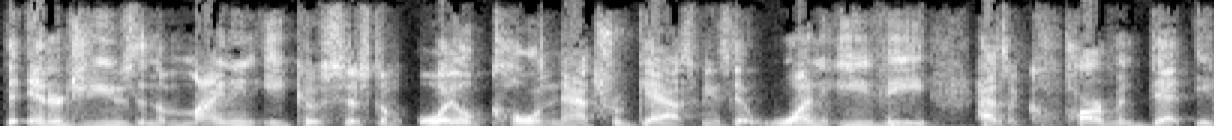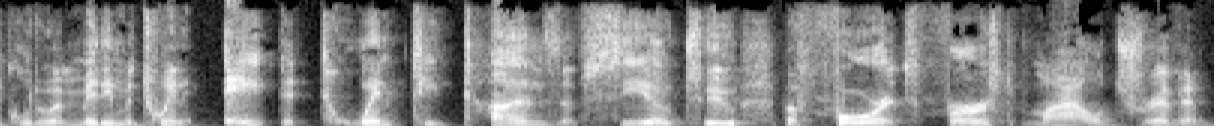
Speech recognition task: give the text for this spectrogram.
The energy used in the mining ecosystem, oil, coal, and natural gas, means that one EV has a carbon debt equal to emitting between 8 to 20 tons of CO2 before its first mile driven.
